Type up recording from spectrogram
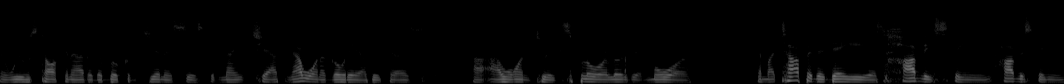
and we was talking out of the book of Genesis, the ninth chapter. And I want to go there because I, want to explore a little bit more. And my topic today is harvesting, harvesting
